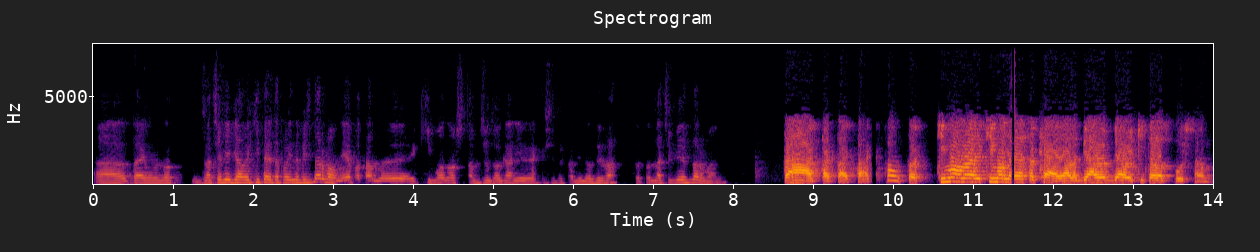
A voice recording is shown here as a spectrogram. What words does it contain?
A tak, no, dla ciebie biały kitel to powinno być normą, nie? Bo tam e, kimono czy tam judoga, nie wiem jak to się dokładnie nazywa, to, to dla ciebie jest norma, nie? Tak, tak, tak, tak. To, to kimono, kimono jest ok, ale biały, biały kitel odpuszczam.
